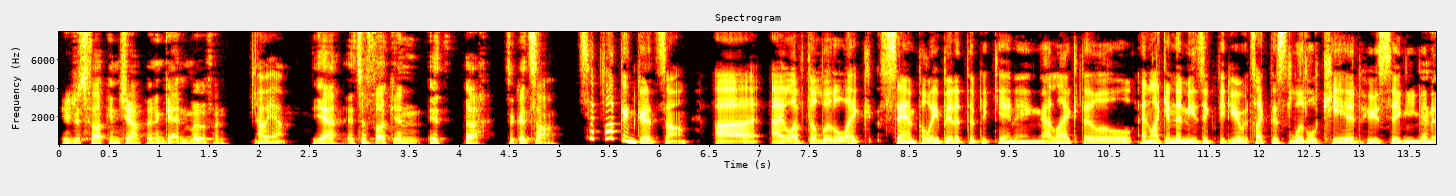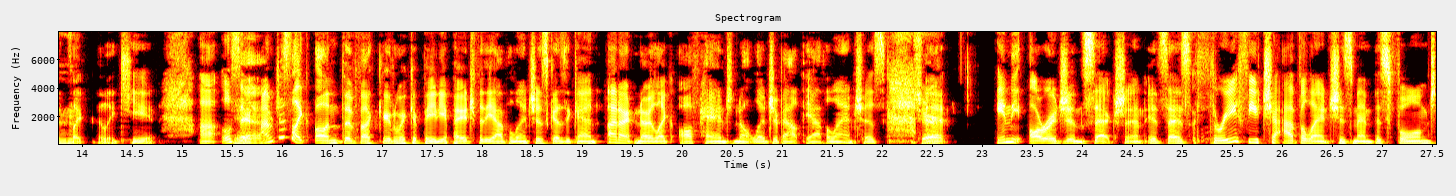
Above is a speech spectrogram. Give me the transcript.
You're just fucking jumping and getting moving. Oh yeah. Yeah, it's a fucking it's uh, it's a good song. It's a fucking good song. Uh, I love the little like sampley bit at the beginning. I like the little and like in the music video, it's like this little kid who's singing and it's like really cute. Uh, also, Yeah. I'm just like on the fucking Wikipedia page for the Avalanches because again, I don't know like offhand knowledge about the Avalanches. Sure. In the origin section, it says three future Avalanches members formed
